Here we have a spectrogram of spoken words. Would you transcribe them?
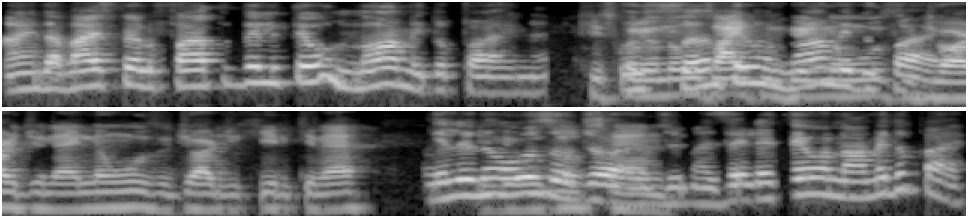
Ainda, mais pelo fato dele ter o nome do pai, né? Que escolheu o não usar, o nome ele não usa o George, né? Ele não usa o George Kirk, né? Ele não ele usa, usa o George, Sam. mas ele tem o nome do pai.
